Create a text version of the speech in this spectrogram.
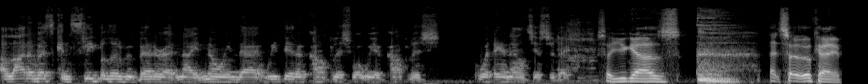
a lot of us can sleep a little bit better at night knowing that we did accomplish what we accomplished what they announced yesterday. So you guys, so okay,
